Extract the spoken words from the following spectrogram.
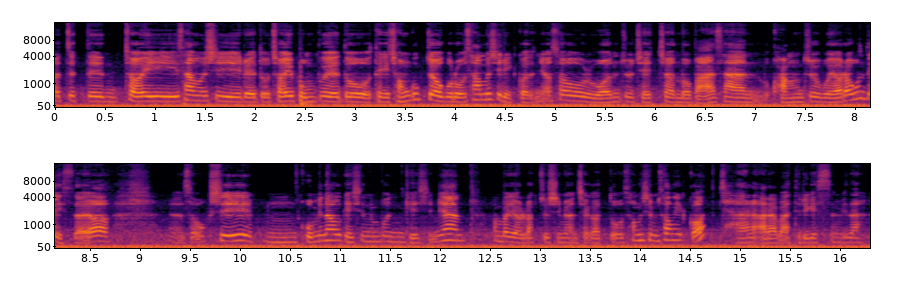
어쨌든 저희 사무실에도 저희 본부에도 되게 전국적으로 사무실이 있거든요. 서울, 원주, 제천, 뭐 마산, 뭐 광주 뭐 여러 군데 있어요. 그래서 혹시 음, 고민하고 계시는 분 계시면 한번 연락 주시면 제가 또 성심성의껏 잘 알아봐 드리겠습니다.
